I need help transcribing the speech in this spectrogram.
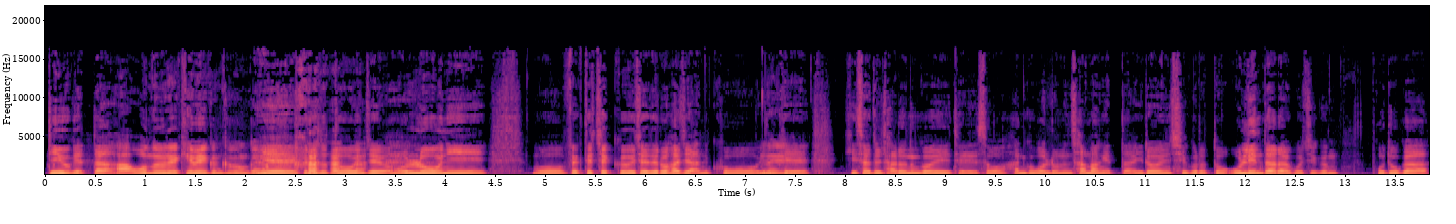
띄우겠다. 아 오늘의 계획은 그건가요? 예, 그래서 또 이제 언론이 뭐 팩트 체크 제대로 하지 않고 이렇게 네. 기사들 다루는 거에 대해서 한국 언론은 사망했다 이런 식으로 또 올린다라고 지금 보도가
